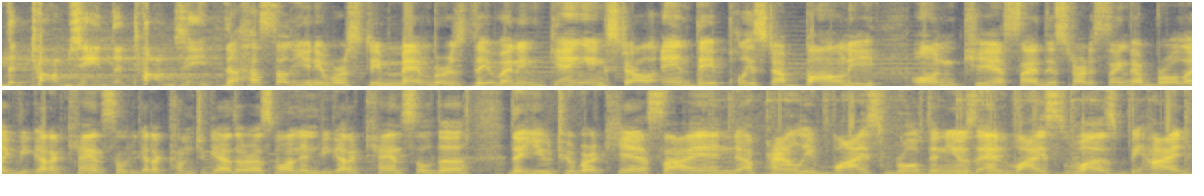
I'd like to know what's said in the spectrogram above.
the top G, the top G, the Hustle University members, they went in gang style and they placed a bounty on KSI. They started saying that, bro, like we gotta cancel, we gotta come together as one and we gotta cancel the, the YouTuber KSI. And apparently Vice broke the news and Vice was behind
